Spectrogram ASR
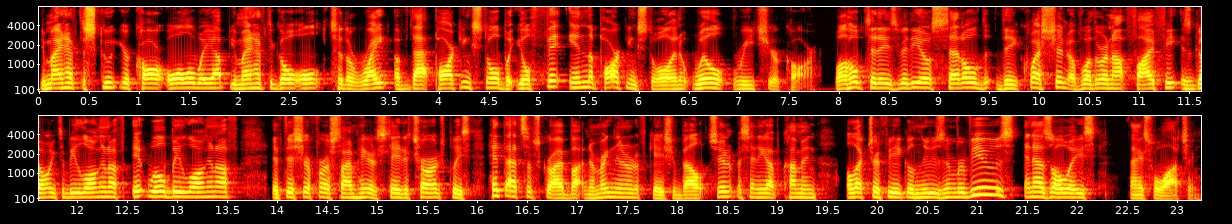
you might have to scoot your car all the way up. You might have to go all to the right of that parking stall, but you'll fit in the parking stall and it will reach your car. Well, I hope today's video settled the question of whether or not five feet is going to be long enough. It will be long enough. If this is your first time here at State of Charge, please hit that subscribe button and ring the notification bell so you don't miss any upcoming electric vehicle news and reviews. And as always, thanks for watching.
